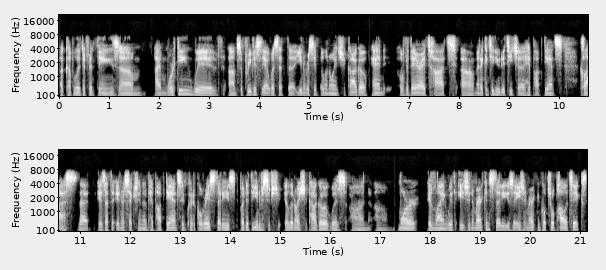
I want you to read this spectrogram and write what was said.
a couple of different things um, I'm working with, um, so previously I was at the University of Illinois in Chicago, and over there, I taught um, and I continue to teach a hip hop dance class that is at the intersection of hip hop dance and critical race studies. But at the University of Illinois Chicago, it was on um, more in line with Asian American studies, Asian American cultural politics.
